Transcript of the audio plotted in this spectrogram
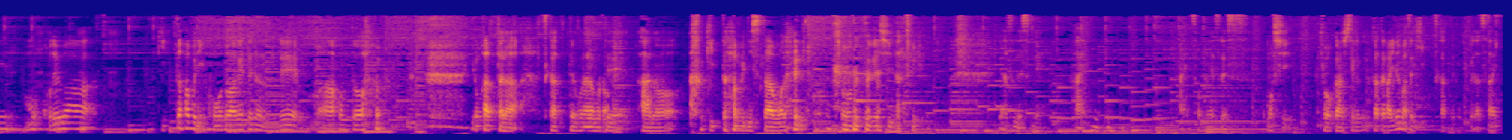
で、もうこれは GitHub にコードを上げてるんで、まあ本当 よかったら使ってもらって、あの、GitHub にスターもらえると 超絶嬉しいなという やつですね。はい。はい、そんなやつです。もし共感してくれる方がいればぜひ使ってみてください。はい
